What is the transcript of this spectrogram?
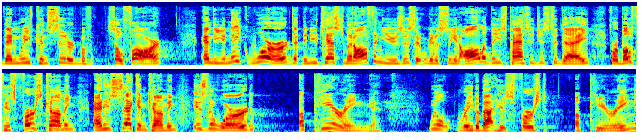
than we've considered so far. And the unique word that the New Testament often uses, that we're going to see in all of these passages today, for both his first coming and his second coming, is the word appearing. We'll read about his first appearing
